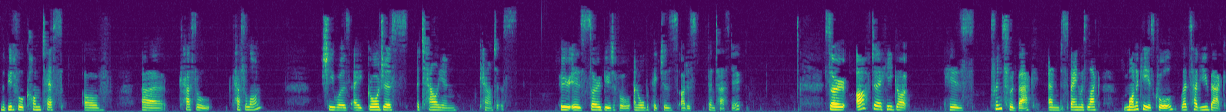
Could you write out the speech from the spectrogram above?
the beautiful Comtesse of uh, Castle, Castellon. She was a gorgeous Italian countess who is so beautiful, and all the pictures are just fantastic. So after he got his princehood back, and Spain was like, monarchy is cool. Let's have you back.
